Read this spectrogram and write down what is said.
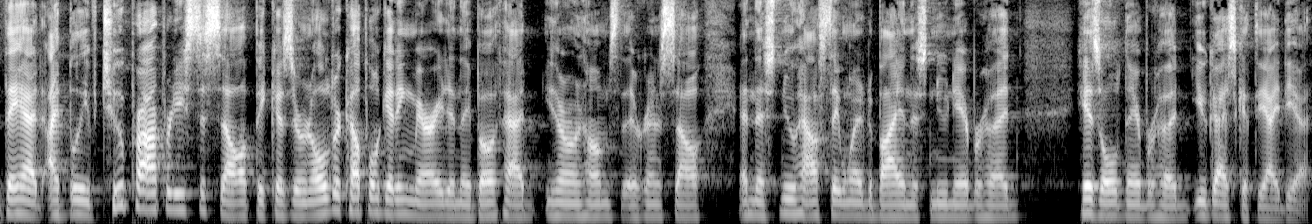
they had I believe two properties to sell because they're an older couple getting married, and they both had their own homes that they were going to sell, and this new house they wanted to buy in this new neighborhood, his old neighborhood. You guys get the idea.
